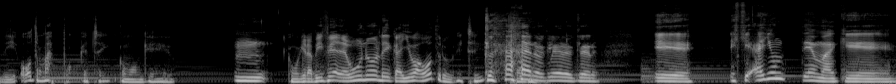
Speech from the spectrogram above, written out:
de otro más, pues, ¿cachai? Como que. mm, Como que la pifia de uno le cayó a otro, ¿cachai? Claro, claro, claro. Eh, es que hay un tema que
